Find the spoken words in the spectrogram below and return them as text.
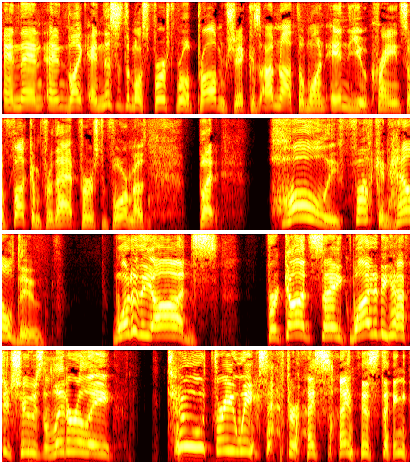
and then, and like, and this is the most first world problem shit because I'm not the one in the Ukraine, so fuck him for that first and foremost. But holy fucking hell, dude. What are the odds? For God's sake, why did he have to choose literally two, three weeks after I signed this thing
